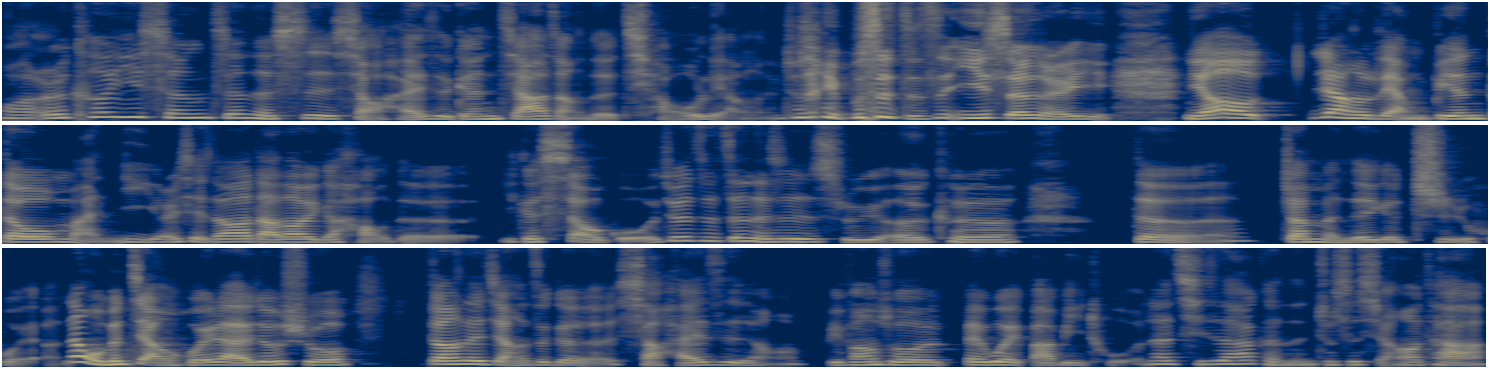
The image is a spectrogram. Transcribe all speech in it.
哇，儿科医生真的是小孩子跟家长的桥梁，就是你不是只是医生而已，你要让两边都满意，而且都要达到一个好的一个效果。我觉得这真的是属于儿科的专门的一个智慧啊。那我们讲回来，就是说刚刚在讲这个小孩子啊，比方说被喂巴比妥，那其实他可能就是想要他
